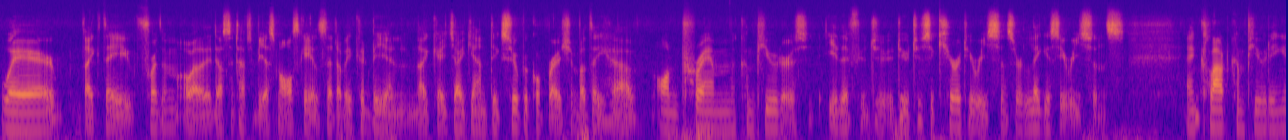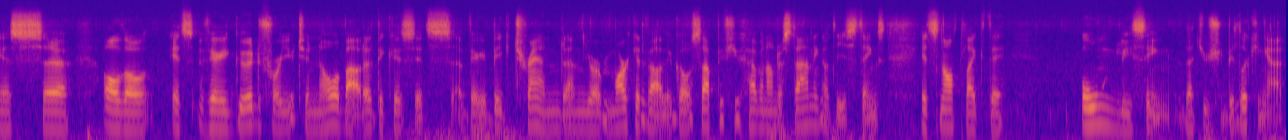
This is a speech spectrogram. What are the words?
where like they for them well it doesn't have to be a small scale setup. It could be in like a gigantic super corporation but they have on-prem computers either due to security reasons or legacy reasons. And cloud computing is uh, although it's very good for you to know about it because it's a very big trend and your market value goes up if you have an understanding of these things it's not like the only thing that you should be looking at.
